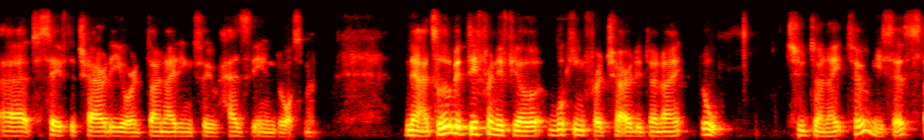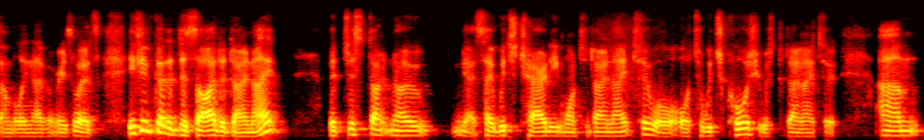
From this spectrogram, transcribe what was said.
uh, to see if the charity you're donating to has the endorsement. Now, it's a little bit different if you're looking for a charity to donate. Oh, to donate to, he says, stumbling over his words. If you've got a desire to donate, but just don't know, you know, say which charity you want to donate to or, or to which cause you wish to donate to, um,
